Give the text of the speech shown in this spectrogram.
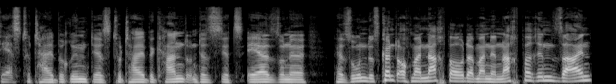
der ist total berühmt, der ist total bekannt und das ist jetzt eher so eine Person, das könnte auch mein Nachbar oder meine Nachbarin sein.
